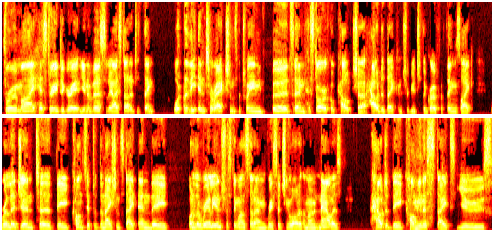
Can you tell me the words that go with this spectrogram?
through my history degree at university, I started to think, what are the interactions between birds and historical culture? How did they contribute to the growth of things like religion to the concept of the nation state. And the one of the really interesting ones that I'm researching a lot at the moment now is how did the communist states use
